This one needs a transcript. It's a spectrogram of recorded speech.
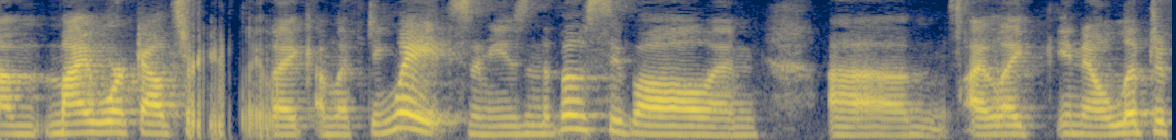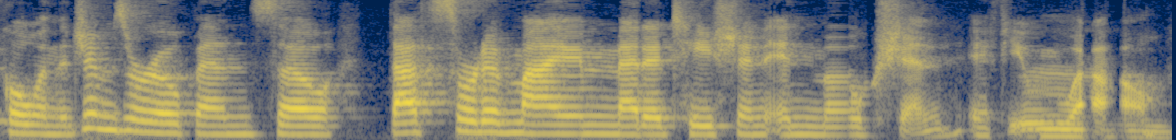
Um, my workouts are usually like I'm lifting weights and I'm using the Bosu ball, and um, I like you know elliptical when the gyms are open. So that's sort of my meditation in motion, if you will. Mhm.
